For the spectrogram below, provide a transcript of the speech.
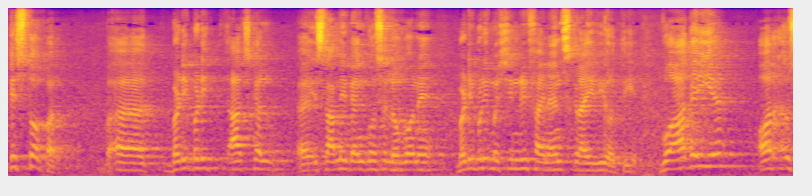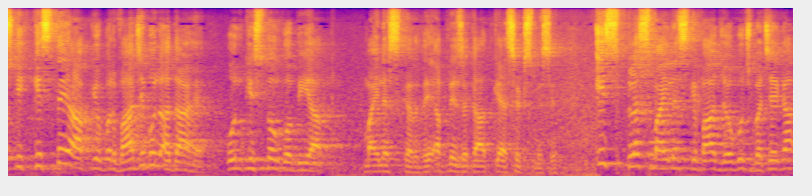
قسطوں پر بڑی بڑی آج کل اسلامی بینکوں سے لوگوں نے بڑی بڑی مشینری فائنینس کرائی ہوئی ہوتی ہے، وہ آ گئی ہے اور اس کی قسطیں آپ کے اوپر واجب الادا ہے ان قسطوں کو بھی آپ مائنس کر دیں اپنے زکوٰۃ کے ایسٹس میں سے۔ اس پلس مائنس کے بعد جو کچھ بچے گا،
